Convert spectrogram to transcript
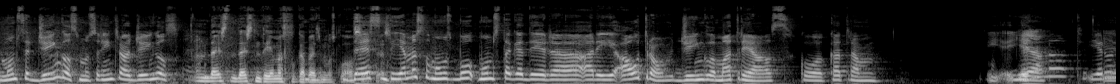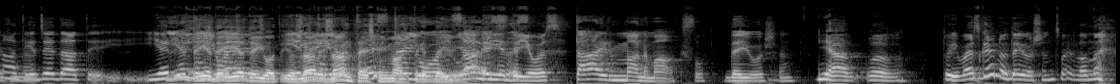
Mums ir jingls, mums ir intro jingls. Un desmit, desmit iemesli, kāpēc mums klausīties. Desmit iemesli mums, bū, mums tagad ir arī outro jingla materiāls, ko katram ierunāt, ierunāt, iedziedāt, Iedejot. Iede, iedejot, jo Zana. Zana teica, ka viņa māca tikai dejot. Zana iedejos. Tā ir mana māksla, dejošana. Jā, tu jau aizgāji no dejošanas, vai vēl ne?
